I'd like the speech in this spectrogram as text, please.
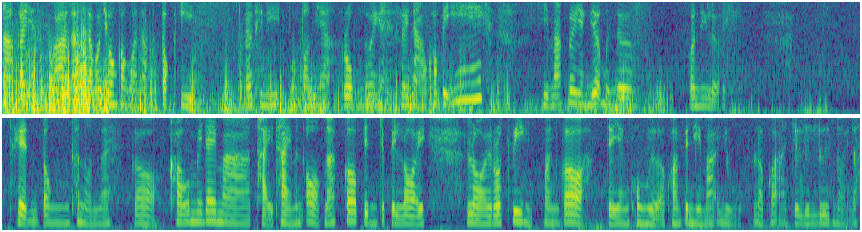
น้าใกล้จะถึงบ้านอะแต่ว่าช่วงกลางวันอะมันตกอีก แล้วทีนี้โอ้ตอนเนี้ยลมด้วยไง เลยหนาวเข้าไปอีก หิมะก็เลยยังเยอะเหมือนเดิม ก็นี่เลย เห็นตรงถนนไหมก็เขาไม่ได้มาไถ่ไถมันออกนะ ก็เป็นจะเป็นรอยรอยรถวิ่ง มันก็จะยังคงเหลือความเป็นหิมะอยู่ แล้วก็อาจจะลื่นๆหน่อยเนาะ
